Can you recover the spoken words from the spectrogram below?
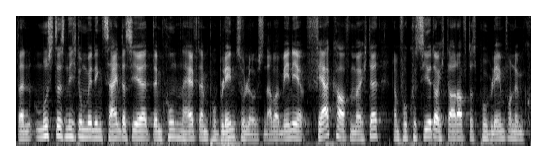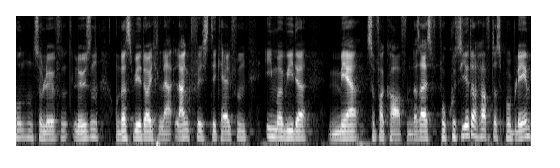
dann muss das nicht unbedingt sein, dass ihr dem Kunden helft, ein Problem zu lösen. Aber wenn ihr verkaufen möchtet, dann fokussiert euch darauf, das Problem von dem Kunden zu lösen und das wird euch langfristig helfen, immer wieder mehr zu verkaufen. Das heißt, fokussiert euch auf das Problem.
